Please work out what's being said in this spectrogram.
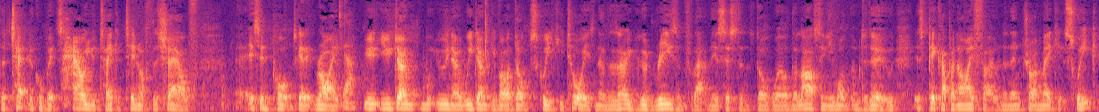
the technical bits, how you take a tin off the shelf, it's important to get it right. Yeah. You, you don't. You know, we don't give our dogs squeaky toys. Now, there's a very good reason for that in the assistance dog world. The last thing you want them to do is pick up an iPhone and then try and make it squeak.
